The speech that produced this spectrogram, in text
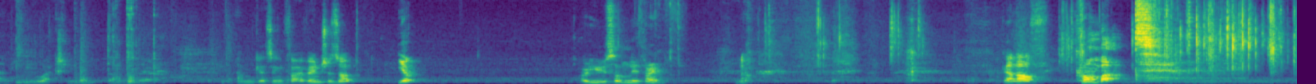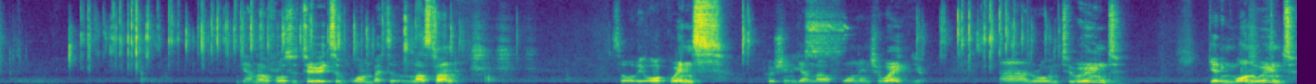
And he will actually be down there. I'm guessing five inches up. Yep. Are you suddenly threatened? Gandalf. Combat! Gandalf rolls a 2, it's a 1 better than last one. So the orc wins, pushing Nice. Gandalf 1 inch away. Yep. And rolling 2 wound, getting 1 wound.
